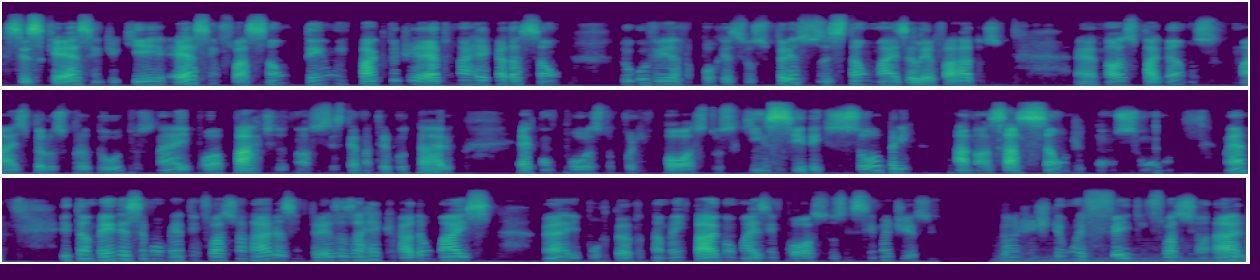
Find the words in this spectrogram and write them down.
se esquecem de que essa inflação tem um impacto direto na arrecadação do governo, porque se os preços estão mais elevados, é, nós pagamos mais pelos produtos, né, e boa parte do nosso sistema tributário é composto por impostos que incidem sobre a nossa ação de consumo, né? e também nesse momento inflacionário as empresas arrecadam mais, né? e portanto também pagam mais impostos em cima disso. Então a gente tem um efeito inflacionário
